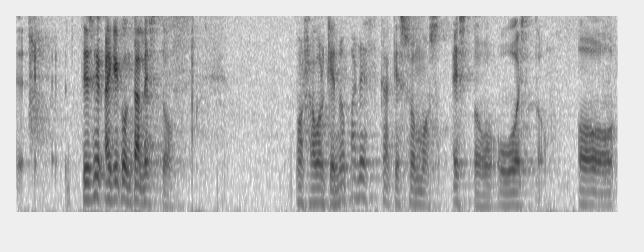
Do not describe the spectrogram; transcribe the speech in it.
eh, hay que contar esto. Por favor, que no parezca que somos esto o esto. O,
